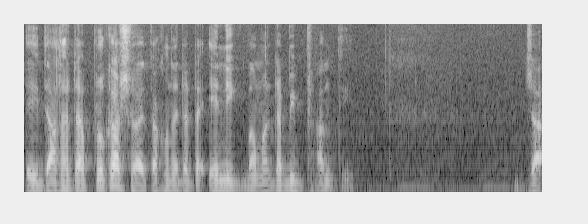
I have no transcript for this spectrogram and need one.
এই ধাঁধাটা প্রকাশ হয়, তখন এটা একটা এনিগমা মানে একটা বিভ্রান্তি। যা,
